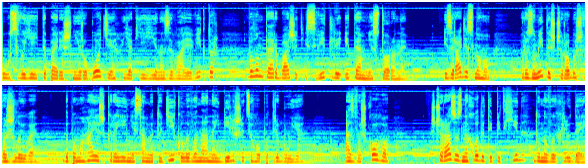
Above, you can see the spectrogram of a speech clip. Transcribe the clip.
У своїй теперішній роботі, як її називає Віктор, волонтер бачить і світлі, і темні сторони. Із радісного розуміти, що робиш важливе, допомагаєш країні саме тоді, коли вона найбільше цього потребує. А з важкого щоразу знаходити підхід до нових людей.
